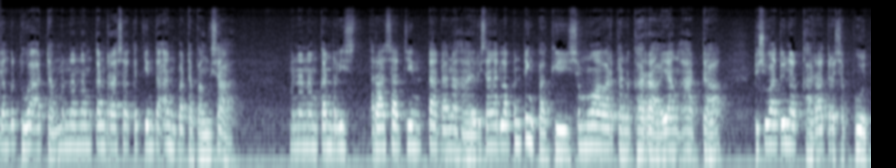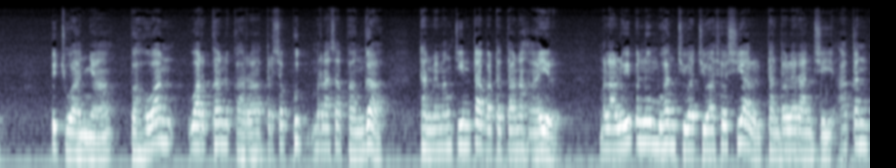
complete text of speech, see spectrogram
Yang kedua ada menanamkan rasa kecintaan pada bangsa. Menanamkan rasa cinta tanah air sangatlah penting bagi semua warga negara yang ada di suatu negara tersebut. Tujuannya bahwa warga negara tersebut merasa bangga dan memang cinta pada tanah air. Melalui penumbuhan jiwa-jiwa sosial dan toleransi akan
